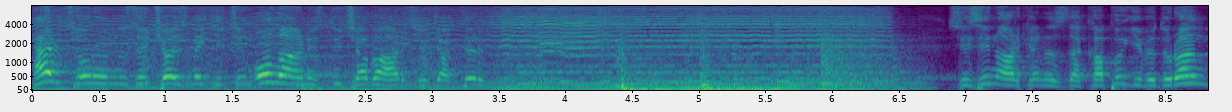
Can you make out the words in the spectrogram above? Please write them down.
Her sorununuzu çözmek için olağanüstü çaba harcayacaktır. Sizin arkanızda kapı gibi duran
